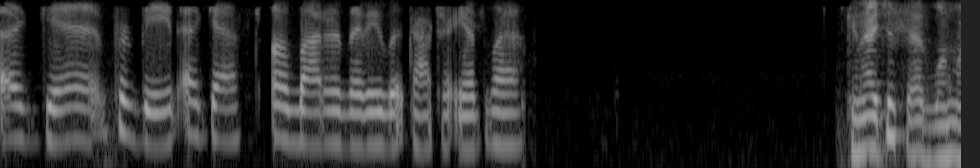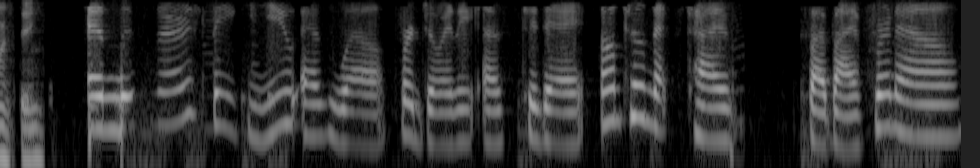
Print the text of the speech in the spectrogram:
again for being a guest on Modern Living with Dr. Angela. Can I just add one more thing? And listeners, thank you as well for joining us today. Until next time, bye-bye for now.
